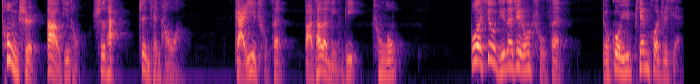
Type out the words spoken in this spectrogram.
痛斥大有基统失态，阵前逃亡，改易处分，把他的领地充公。不过，秀吉的这种处分有过于偏颇之嫌，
